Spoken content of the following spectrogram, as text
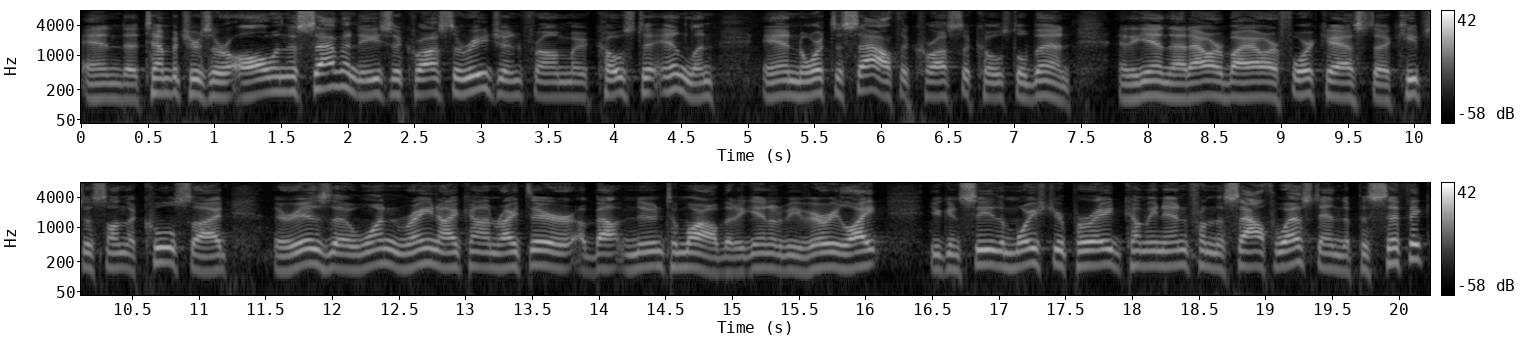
and uh, temperatures are all in the 70s across the region from uh, coast to inland and north to south across the coastal bend. And again, that hour by hour forecast uh, keeps us on the cool side. There is uh, one rain icon right there about noon tomorrow, but again, it'll be very light. You can see the moisture parade coming in from the southwest and the Pacific,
